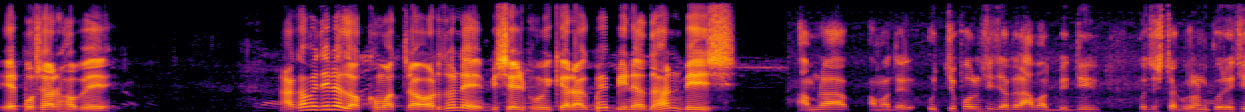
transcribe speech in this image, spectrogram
এর প্রসার হবে। আগামী দিনে লক্ষ্যমাত্রা অর্জনে বিশেষ ভূমিকা রাখবে বিনা ধান বিষ আমরা আমাদের উচ্চ ফলনশীল জাতের আবাদ বৃদ্ধির প্রচেষ্টা গ্রহণ করেছি।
